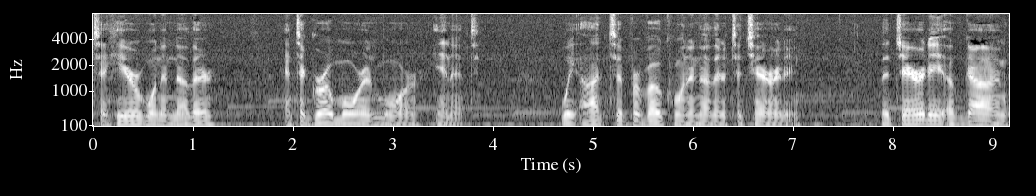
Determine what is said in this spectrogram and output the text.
to hear one another, and to grow more and more in it. We ought to provoke one another to charity. The charity of God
